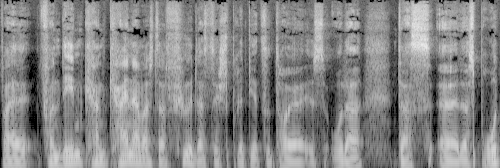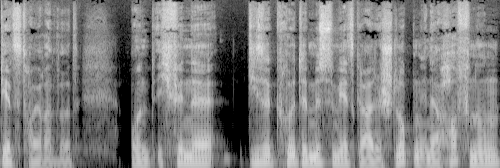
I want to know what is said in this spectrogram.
weil von denen kann keiner was dafür, dass der Sprit jetzt so teuer ist oder dass äh, das Brot jetzt teurer wird. Und ich finde, diese Kröte müssen wir jetzt gerade schlucken, in der Hoffnung,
